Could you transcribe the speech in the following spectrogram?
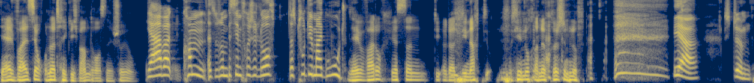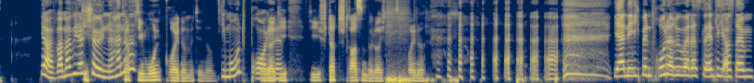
Ja, weil es ja auch unerträglich warm draußen, Entschuldigung. Ja, aber komm, also so ein bisschen frische Luft, das tut dir mal gut. Ja, war doch gestern die, oder die Nacht hier noch an der frischen Luft. Ja, stimmt. Ja, war mal wieder Die- schön, ne, Ich Hannes? habe die Mondbräune mitgenommen. Die Mondbräune. Oder die, die Stadtstraßenbeleuchtungsbräune. ja, nee, ich bin froh darüber, dass du endlich aus deinem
